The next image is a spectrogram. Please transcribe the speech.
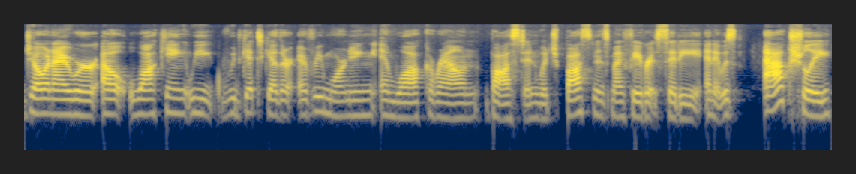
Joe and I were out walking. We would get together every morning and walk around Boston, which Boston is my favorite city. And it was actually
